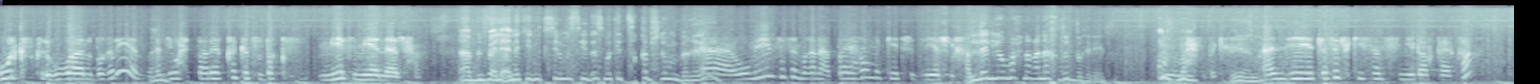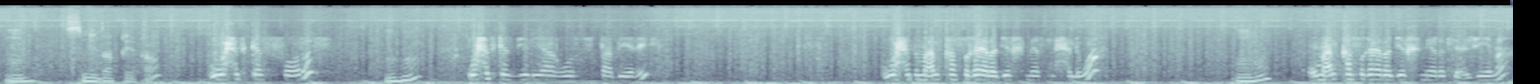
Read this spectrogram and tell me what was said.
هو الكسك هو البغرير عندي واحد الطريقة كتصدق 100% ناجحة. آه بالفعل أنا كاين كثير من السيدات ما كيتثقبش لهم البغرير آه ومنين تنبغي نعطيها وما كيتشد لياش الخط لا اليوم إحنا غناخذوا البغرير الله يحفظك. عندي ثلاثة الكيسان سميدة رقيقة. سميدة دقيقه وواحد كاس مهم. واحد كاس ديال ياغورت طبيعي. واحد معلقة صغيرة ديال خميرة الحلوى. ومعلقة صغيرة ديال خميرة العجينه.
